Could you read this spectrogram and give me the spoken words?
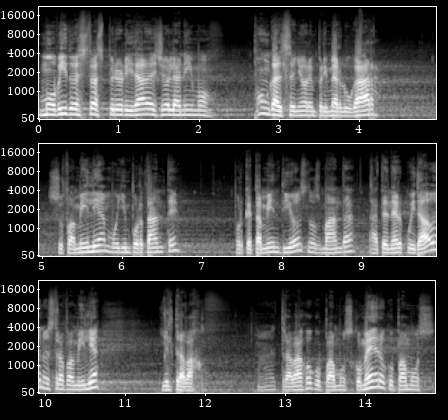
movido estas prioridades, yo le animo, ponga al Señor en primer lugar, su familia, muy importante, porque también Dios nos manda a tener cuidado de nuestra familia y el trabajo. El trabajo ocupamos comer, ocupamos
